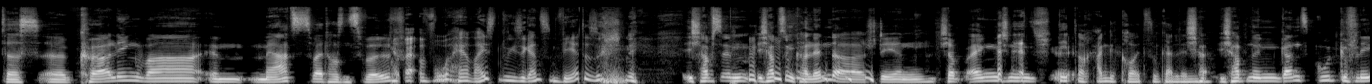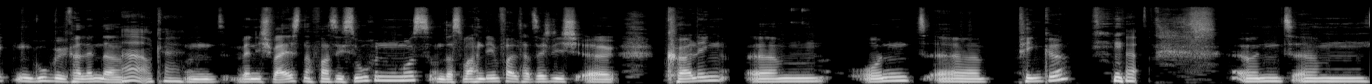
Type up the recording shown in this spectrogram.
Das äh, Curling war im März 2012. Äh, woher weißt du diese ganzen Werte so schnell? Ich hab's im, ich hab's im Kalender stehen. Ich habe eigentlich einen, Es steht doch angekreuzt im ich, Kalender. ich habe einen ganz gut gepflegten Google-Kalender. Ah, okay. Und wenn ich weiß, nach was ich suchen muss, und das war in dem Fall tatsächlich äh, Curling ähm, und äh, Pinke. Ja. Und ähm,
